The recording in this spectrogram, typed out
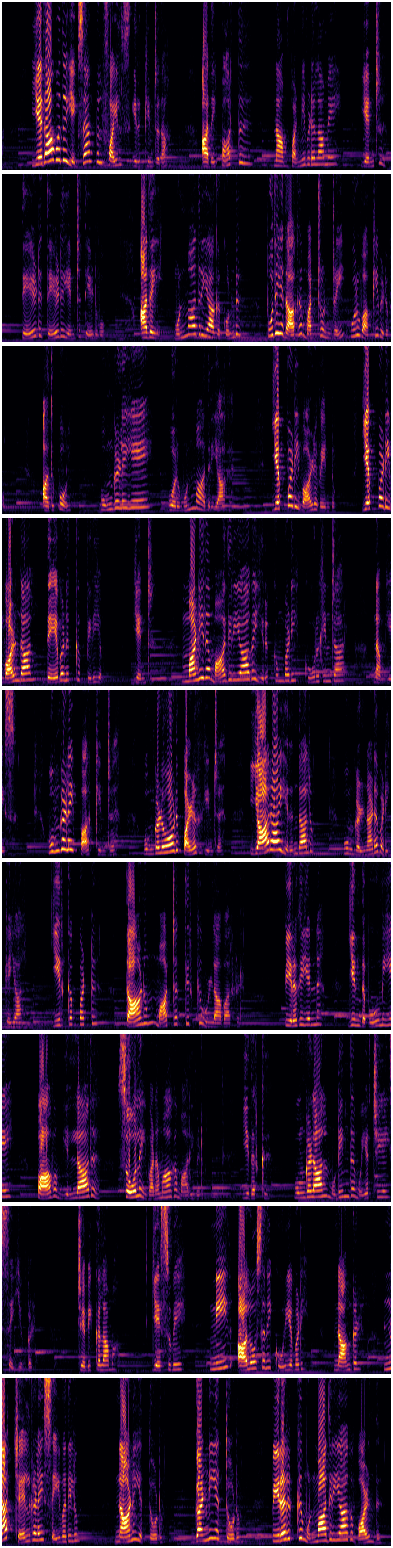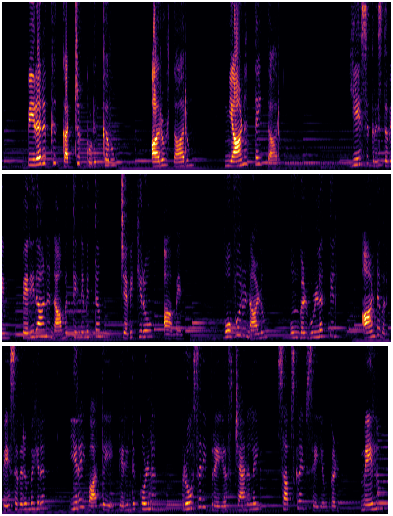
ஏதாவது எக்ஸாம்பிள் ஃபைல்ஸ் இருக்கின்றதா? அதை பார்த்து நாம் பண்ணிவிடலாமே. என்று தேடு தேடு என்று தேடுவோம். அதை முன்மாதிரியாக கொண்டு புதியதாக மற்றொன்றை உருவாக்கி விடுவோம். அதுபோல் உங்களையே ஒரு முன்மாதிரியாக எப்படி வாழ வேண்டும்? எப்படி வாழ்ந்தால் தேவனுக்கு பிரியம்? என்று மனித மாதிரியாக இருக்கும்படி கூறுகின்றார் நம் இயேசு. உங்களை பார்க்கின்ற உங்களோடு பழகுகின்ற யாராயிருந்தாலும் உங்கள் நடவடிக்கையால் ஈர்க்கப்பட்டு தானும் மாற்றத்திற்கு உள்ளாவார்கள். பிறகு என்ன? இந்த பூமியே பாவம் இல்லாத சோலை வனமாக மாறிவிடும். இதற்கு உங்களால் முடிந்த முயற்சியை செய்யுங்கள். ஜெபிக்கலாமா? இயேசுவே நீர் ஆலோசனை கூறியபடி நாங்கள் நற்செயல்களை செய்வதிலும் நாணயத்தோடும் கண்ணியத்தோடும் பிறருக்கு முன்மாதிரியாக வாழ்ந்து பிறருக்கு கற்றுக் கொடுக்கவும் அருள் தாரும் ஞானத்தை தாரும். இயேசு கிறிஸ்துவின் பெரிதான நாமத்தின் நிமித்தம் ஜெபிக்கிறோம். ஆமென். ஒவ்வொரு நாளும் உங்கள் உள்ளத்தில் ஆண்டவர் பேச விரும்புகிற இறை வார்த்தையை தெரிந்து கொள்ள ரோசரி பிரேயர்ஸ் சேனலை சப்ஸ்கிரைப் செய்யுங்கள். மேலும்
